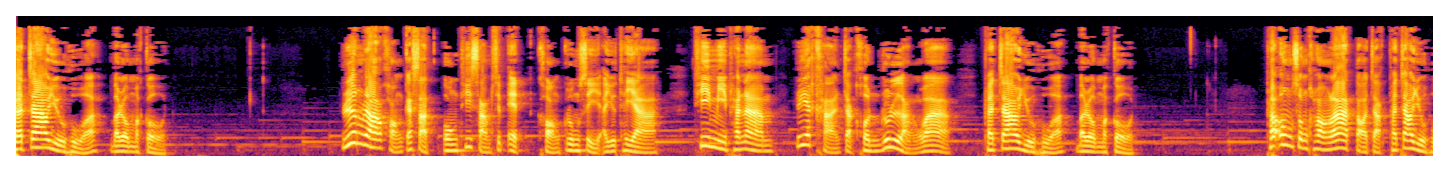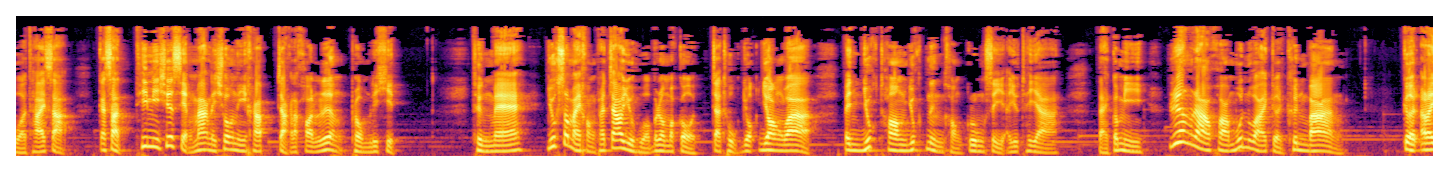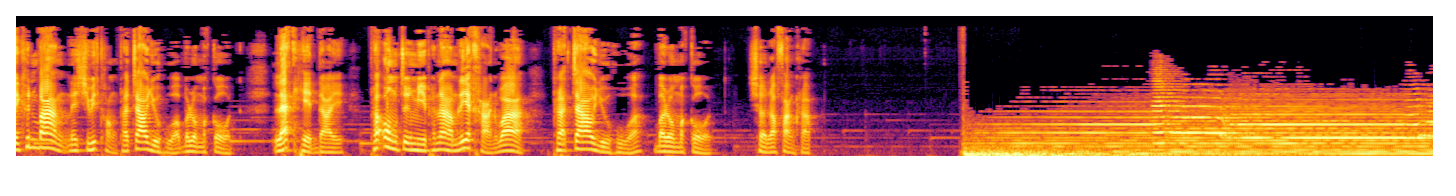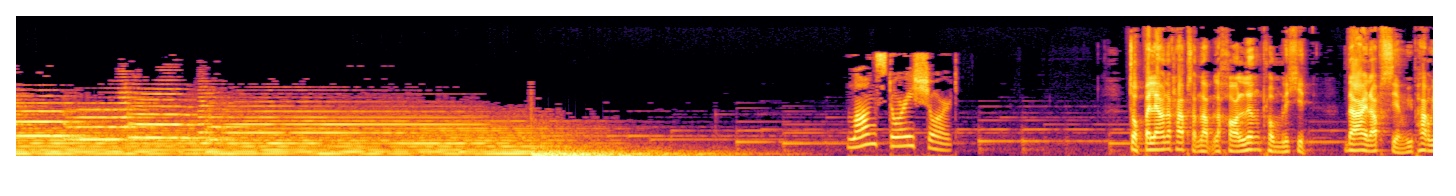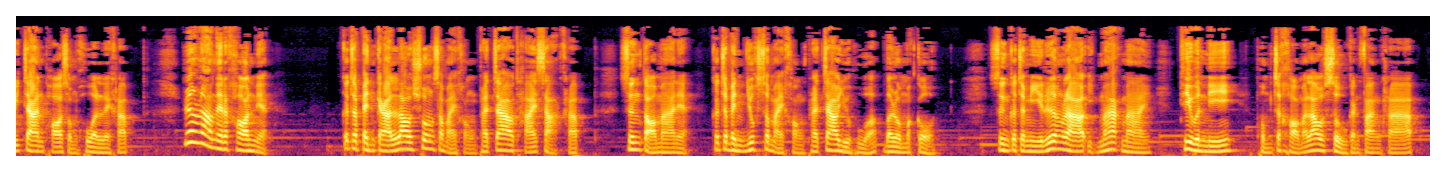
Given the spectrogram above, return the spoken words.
พระเจ้าอยู่หัวบรมโกศเรื่องราวของกษัตริย์องค์ที่ 31 ของกรุงศรีอยุธยา ที่มีพระนามเรียกขานจากคนรุ่นหลังว่า พระเจ้าอยู่หัวบรมโกศพระองค์ทรงครองราชต่อจากพระเจ้าอยู่หัวท้ายสะ กษัตริย์ที่มีชื่อเสียงมากในช่วงนี้ครับ จากละครเรื่องพรหมลิขิต ถึงแม้ยุคสมัยของพระเจ้าอยู่หัวบรมโกศจะถูกยกย่องว่า เป็นยุคทองยุคหนึ่งของกรุงศรีอยุธยา แต่ก็มีเรื่องราวความวุ่นวายเกิดขึ้นบ้าง เกิดอะไรขึ้นบ้างในชีวิตของพระเจ้าอยู่หัวบรมโกศและเหตุใด พระองค์จึงมีพระนามเรียกขานว่า พระเจ้าอยู่หัวบรมโกศเชิญรับฟังครับ Long story short, จบไปแล้วนะครับสำหรับละครเรื่องพรมลิขิต ได้รับเสียงวิพากษ์วิจารณ์พอสมควรเลยครับ เรื่องราวในละครเนี่ย ก็จะเป็นการเล่าช่วงสมัยของพระเจ้าท้ายสากครับ ซึ่งต่อมาเนี่ยก็จะเป็นยุคสมัยของพระเจ้าอยู่หัวบรมโกศซึ่งก็จะมีเรื่องราวอีกมากมาย ที่วันนี้ผมจะขอมาเล่าสู่กันฟังครับ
